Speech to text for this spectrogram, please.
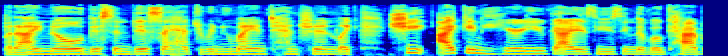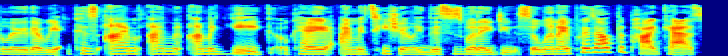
but I know this and this. I had to renew my intention. Like she, I can hear you guys using the vocabulary that we, because I'm, I'm, I'm a geek. Okay, I'm a teacher. Like this is what I do. So when I put out the podcast,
